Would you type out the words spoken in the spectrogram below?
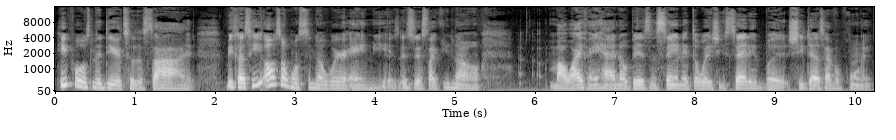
he pulls Nadir to the side because he also wants to know where Amy is. It's just like you know my wife ain't had no business saying it the way she said it, but she does have a point.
